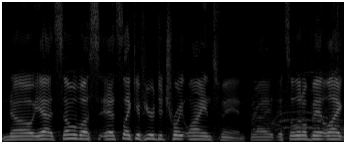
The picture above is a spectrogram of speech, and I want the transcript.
No, yeah, some of us, it's like if you're a Detroit Lions fan, right? It's a little bit like,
